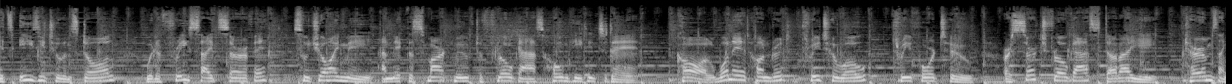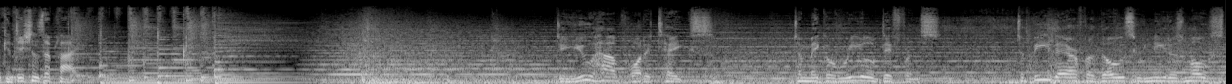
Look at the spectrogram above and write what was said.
It's easy to install with a free site survey, so join me and make the smart move to Flowgas Home Heating today. Call 1 800 320 342 or search flowgas.ie. Terms and conditions apply. Do you have what it takes to make a real difference? To be there for those who need us most?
